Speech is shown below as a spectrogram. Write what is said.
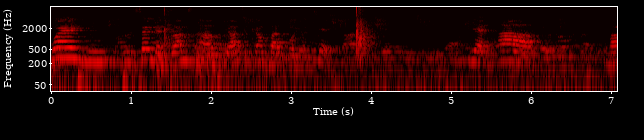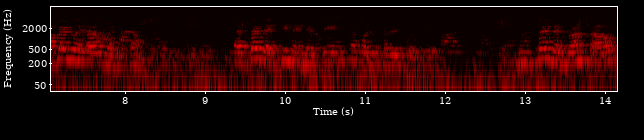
When you, you send the drums out, you have to come back for your chair. Yeah, uh, my family and everybody come. Except the king and the queen, everybody carries your chair. You send the drums out,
